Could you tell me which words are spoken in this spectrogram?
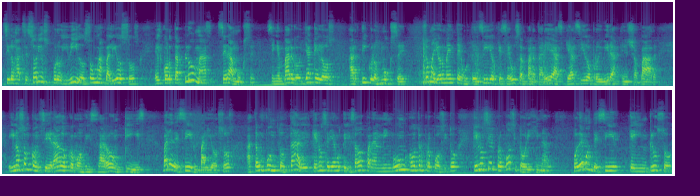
si los accesorios prohibidos son más valiosos, el cortaplumas será mukse. Sin embargo, ya que los artículos mukse son mayormente utensilios que se usan para tareas que han sido prohibidas en Shabbat y no son considerados como Hizaron Kis, vale decir valiosos, hasta un punto tal que no serían utilizados para ningún otro propósito que no sea el propósito original. Podemos decir que incluso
